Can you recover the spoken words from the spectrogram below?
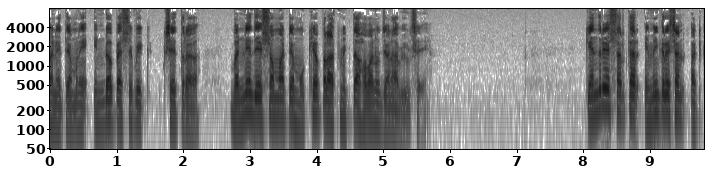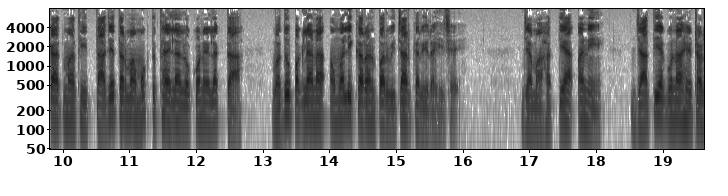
અને તેમણે ઇન્ડો પેસિફિક ક્ષેત્ર બંને દેશો માટે મુખ્ય પ્રાથમિકતા હોવાનું જણાવ્યું છે. કેન્દ્રીય સરકાર ઇમિગ્રેશન અટકાયતમાંથી તાજેતરમાં મુક્ત થયેલા લોકોને લગતા વધુ પગલાંના અમલીકરણ પર વિચાર કરી રહી છે, જેમાં હત્યા અને જાતીય ગુના હેઠળ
